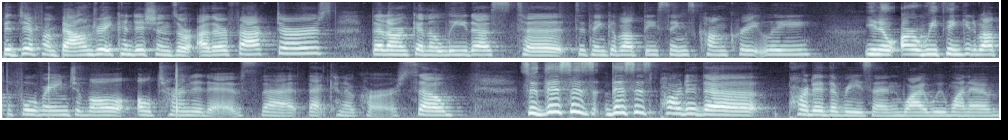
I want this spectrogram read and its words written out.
different boundary conditions or other factors that aren't going to lead us to, to think about these things concretely? You know, are we thinking about the full range of all alternatives that, that can occur? So, so this is this is part of the part of the reason why we want to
